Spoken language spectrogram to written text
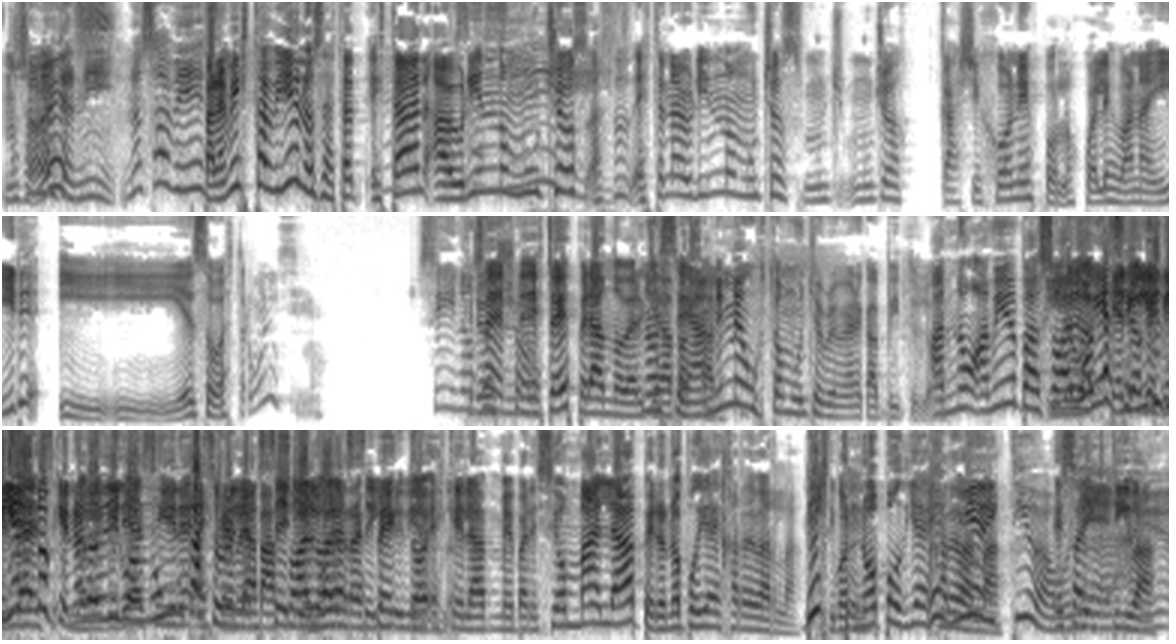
No sabes. entendí. No sabes. Para mí está bien, o sea, está- están abriendo sí. muchos, están abriendo muchos, much- muchos callejones por los cuales van a ir y, y eso va a estar buenísimo. Sí, no Creo sé, yo. estoy esperando a ver No qué va sé, a pasar. a mí me gustó mucho el primer capítulo. Ah, no, a mí me pasó algo voy a que lo seguir que quería viendo, decir- que no lo digo decir nunca es sobre que me la pasó serie, algo al respecto, es que la, me pareció mala, pero no podía dejar de verla. ¿Viste? Tipo, no podía dejar Es de verla. adictiva, es adictiva. Ay,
